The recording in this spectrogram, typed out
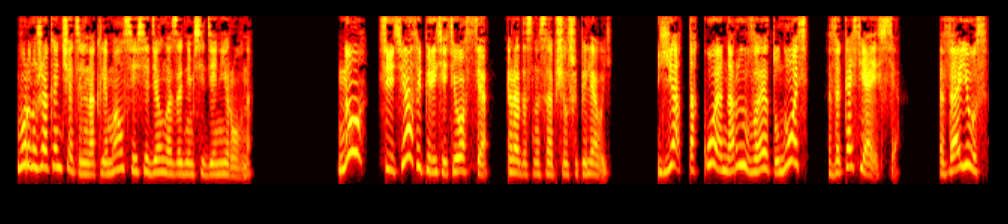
Ворон уже окончательно оклемался и сидел на заднем сиденье ровно. «Ну, сейчас и пересечёшься», — радостно сообщил Шепелявый. «Я такое нарыл за эту ночь, закосяешься. Заюз,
